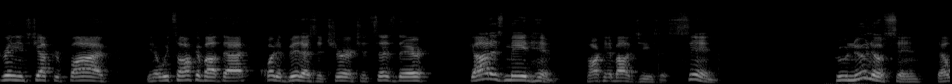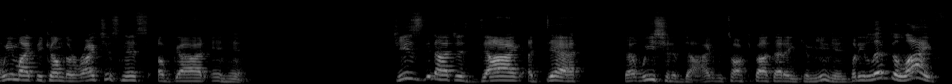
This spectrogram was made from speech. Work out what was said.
Corinthians chapter 5, you know, we talk about that quite a bit as a church. It says there, God has made him, talking about Jesus, sin, who knew no sin, that we might become the righteousness of God in him. Jesus did not just die a death that we should have died. We talked about that in communion, but he lived a life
